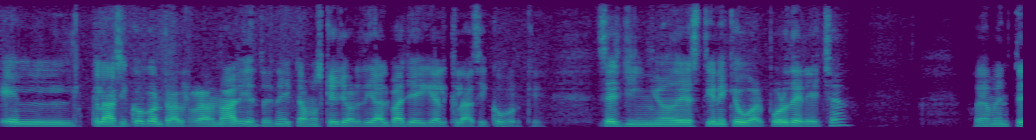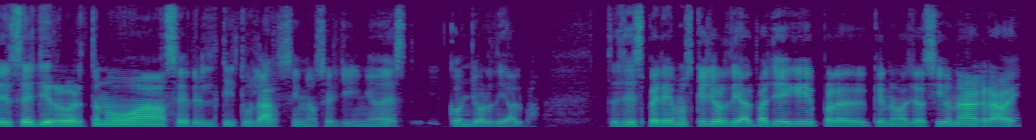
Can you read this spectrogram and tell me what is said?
el clásico contra el Real Madrid. Entonces necesitamos que Jordi Alba llegue al clásico porque Serginho Des tiene que jugar por derecha. Obviamente Sergi Roberto no va a ser el titular, sino Serginho Des con Jordi Alba. Entonces esperemos que Jordi Alba llegue para que no haya sido nada grave.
